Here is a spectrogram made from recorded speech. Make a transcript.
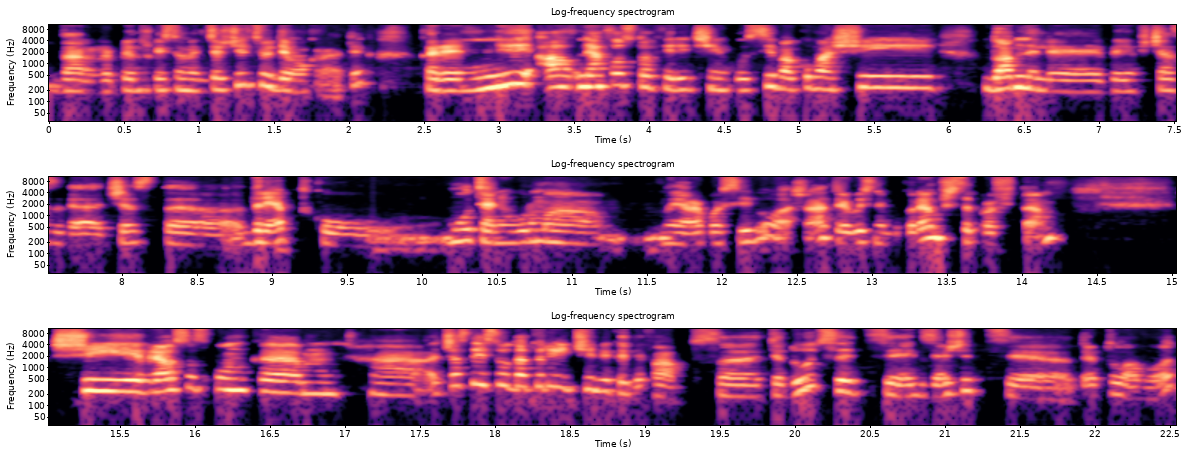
dar pentru că este un exercițiu democratic care ne-a, ne-a fost oferit și inclusiv acum și doamnele beneficiază de acest uh, drept cu mulți ani în urmă nu era posibil, așa, trebuie să ne bucurăm și să profităm. Uh, și vreau să spun că a, aceasta este o datorie civică, de fapt, să te duci, să-ți exerciți dreptul la vot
